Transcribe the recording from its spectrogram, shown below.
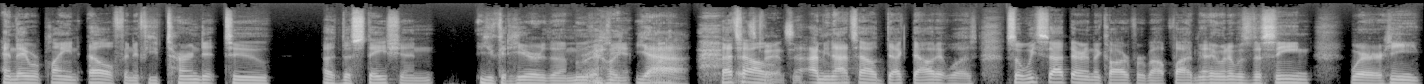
and they were playing Elf. And if you turned it to uh, the station, you could hear the movie. Really? Yeah, that's, That's how. fancy. I mean, that's how decked out it was. So we sat there in the car for about five minutes, and it was the scene where he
